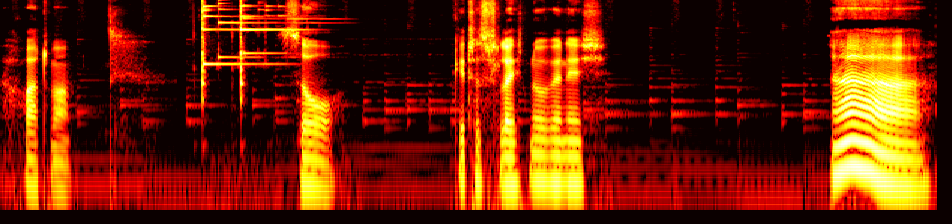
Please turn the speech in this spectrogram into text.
Ach, warte mal. So. Geht das vielleicht nur, wenn ich... Ah.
